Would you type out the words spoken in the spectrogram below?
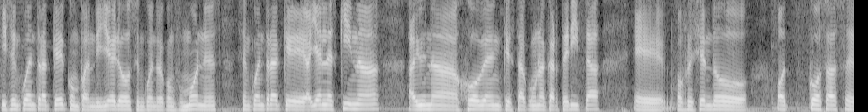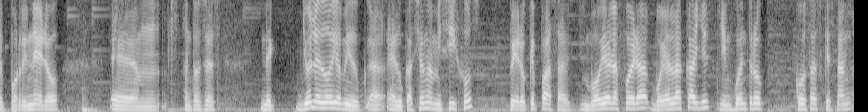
y se encuentra que con pandilleros, se encuentra con fumones, se encuentra que allá en la esquina hay una joven que está con una carterita eh, ofreciendo cosas eh, por dinero. Eh, entonces, de- yo le doy a mi edu- a- educación a mis hijos, pero ¿qué pasa? Voy a la afuera, voy a las calles y encuentro cosas que están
